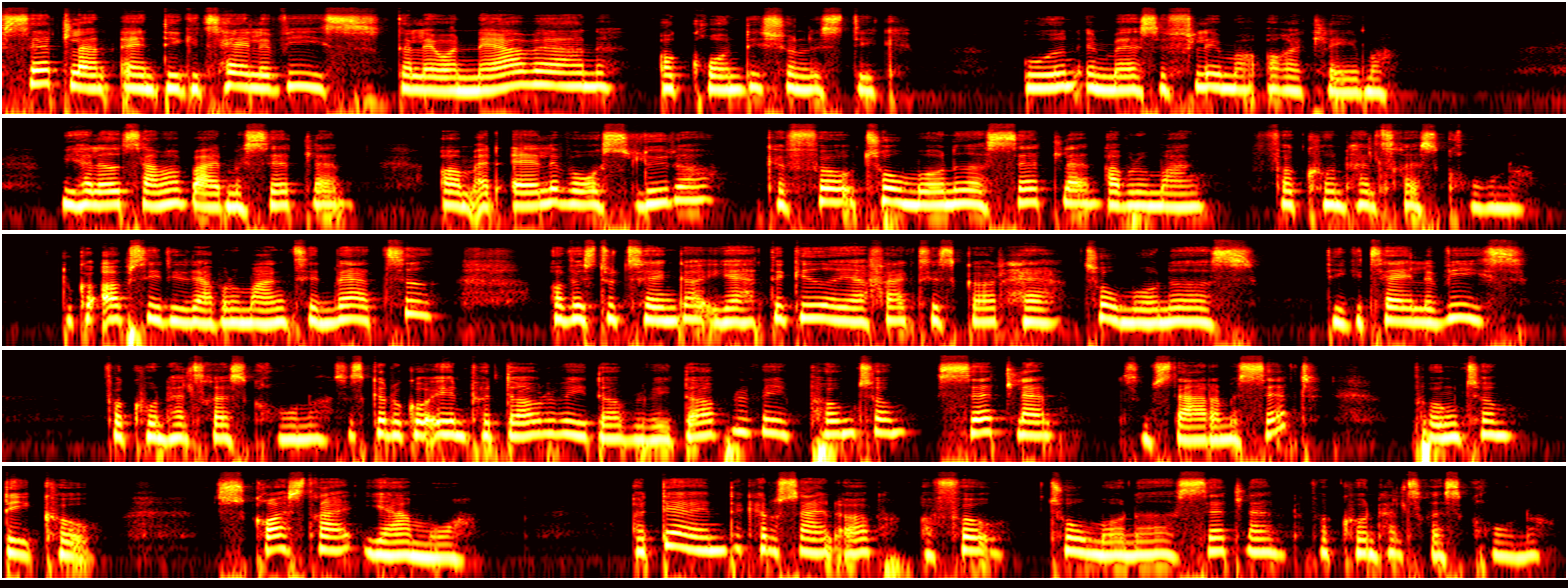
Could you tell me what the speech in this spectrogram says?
Zetland er en digital avis, der laver nærværende og grundig journalistik, uden en masse flimmer og reklamer. Vi har lavet et samarbejde med Zetland om, at alle vores lyttere kan få to måneder Zetland abonnement for kun 50 kroner. Du kan opsige dit abonnement til enhver tid, og hvis du tænker, ja, det gider jeg faktisk godt have to måneders digital avis for kun 50 kroner, så skal du gå ind på www.zetland.com som starter med z.dk, skråstreg jermor. Og derinde der kan du sign op og få to måneder Zetland for kun 50 kroner.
